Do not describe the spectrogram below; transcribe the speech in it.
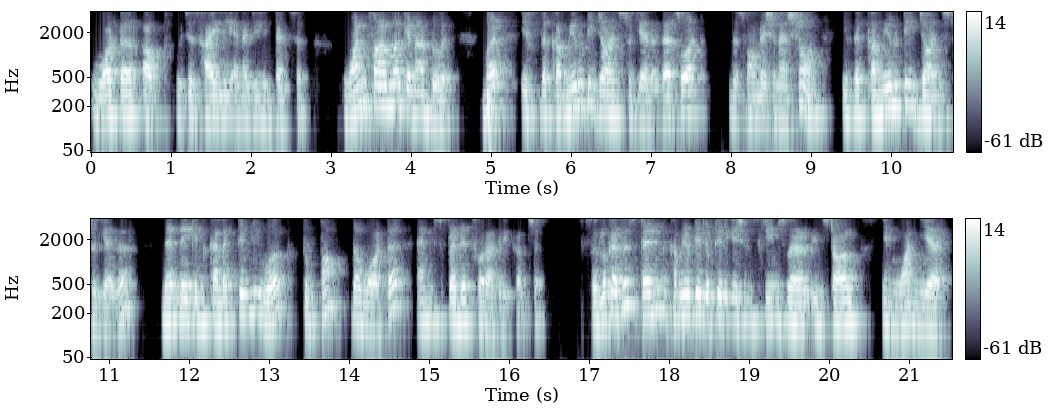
water up, which is highly energy intensive. One farmer cannot do it. But if the community joins together, that's what this foundation has shown, if the community joins together, then they can collectively work to pump the water and spread it for agriculture. So look at this, 10 community lift irrigation schemes were installed in one year.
